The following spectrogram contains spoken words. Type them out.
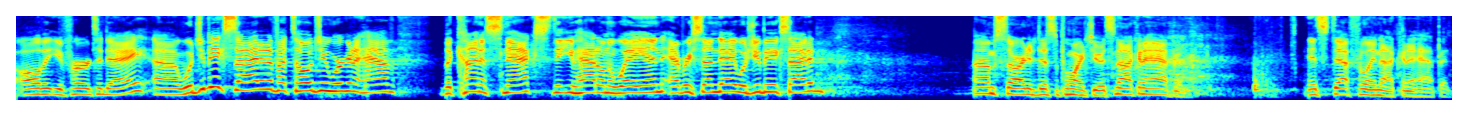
all that you've heard today. Uh, would you be excited if I told you we're going to have the kind of snacks that you had on the way in every Sunday? Would you be excited? I'm sorry to disappoint you. It's not going to happen. It's definitely not going to happen.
